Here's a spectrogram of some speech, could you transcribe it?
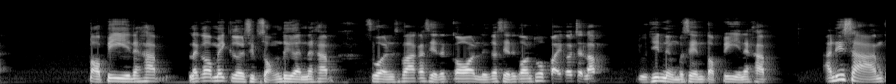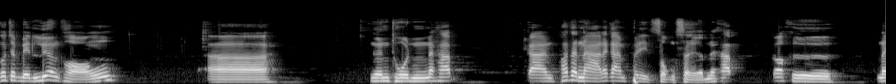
3.5 ต่อปีนะครับ แล้วก็ไม่เกิน 12 เดือนนะครับ ส่วนสภาเกษตรกรหรือเกษตรกรทั่วไปก็จะรับอยู่ที่ 1%ต่อปีนะครับ อันที่ 3 ก็จะเป็นเรื่องของเอเงินทุนนะครับ การพัฒนาและการผลิตส่งเสริมนะครับ ก็คือใน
